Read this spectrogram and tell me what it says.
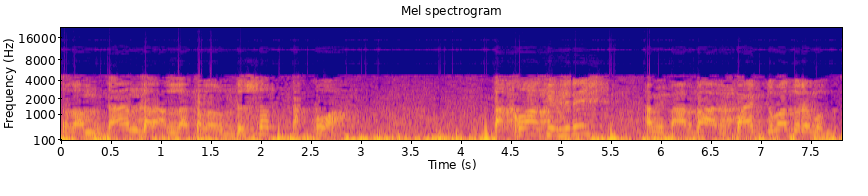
তো রমজান দ্বারা আল্লাহ তালার উদ্দেশ্য তাকোয়া তাকোয়া কি জিনিস? আমি বারবার কয়েক দুবার ধরে বলতেছি।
